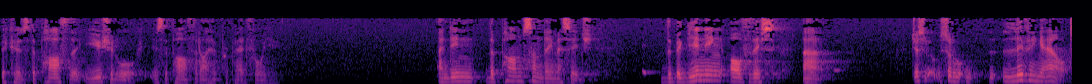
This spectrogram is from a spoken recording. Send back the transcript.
Because the path that you should walk is the path that I have prepared for you. And in the Palm Sunday message, the beginning of this uh, just sort of living out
